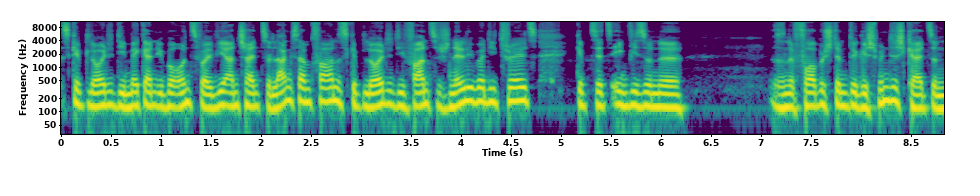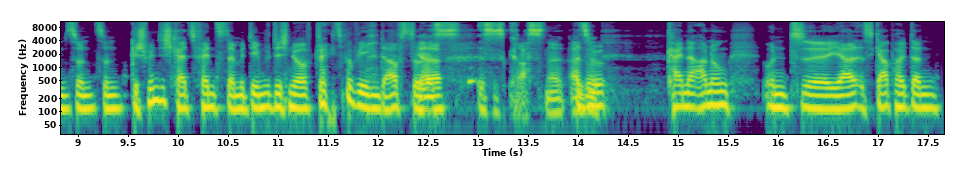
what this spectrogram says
es gibt Leute, die meckern über uns, weil wir anscheinend zu langsam fahren. Es gibt Leute, die fahren zu schnell über die Trails. Gibt es jetzt irgendwie so eine, so eine vorbestimmte Geschwindigkeit, so ein, so, ein, so ein, Geschwindigkeitsfenster, mit dem du dich nur auf Trails bewegen darfst? Oder? Ja, es, es ist krass, ne? Also, also keine Ahnung. Und äh, ja, es gab halt dann,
